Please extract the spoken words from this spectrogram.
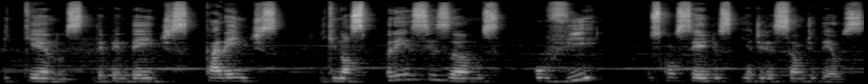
pequenos, dependentes, carentes e que nós precisamos ouvir os conselhos e a direção de Deus.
